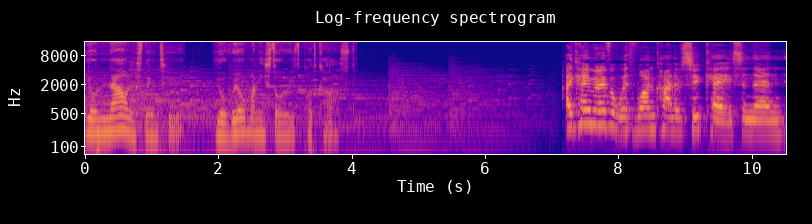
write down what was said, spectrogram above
You're now listening to your Real Money Stories podcast. I came over with one kind of suitcase and then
